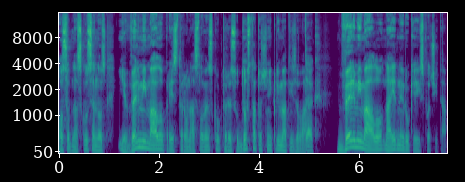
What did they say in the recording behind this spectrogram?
osobná skúsenosť, je veľmi málo priestorov na Slovensku, ktoré sú dostatočne klimatizované. Tak. Veľmi málo, na jednej ruke ich spočítam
